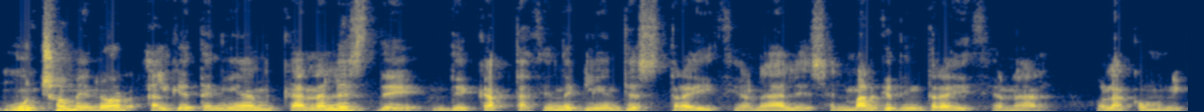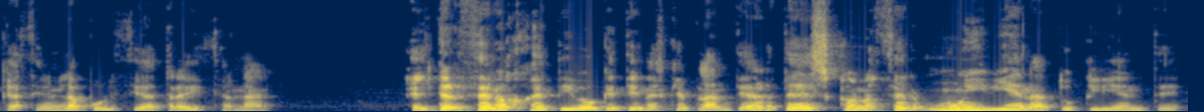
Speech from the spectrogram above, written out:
mucho menor al que tenían canales de, de captación de clientes tradicionales, el marketing tradicional o la comunicación y la publicidad tradicional. El tercer objetivo que tienes que plantearte es conocer muy bien a tu cliente.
